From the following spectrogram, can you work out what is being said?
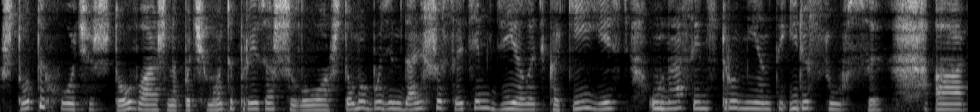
что ты хочешь, что важно, почему это произошло, что мы будем дальше с этим делать, какие есть у нас инструменты и ресурсы. А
